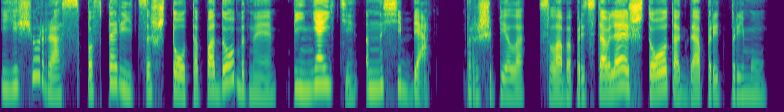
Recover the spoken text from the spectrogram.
Еще раз повторится что-то подобное, пеняйте на себя, прошипела, слабо представляя, что тогда предприму.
